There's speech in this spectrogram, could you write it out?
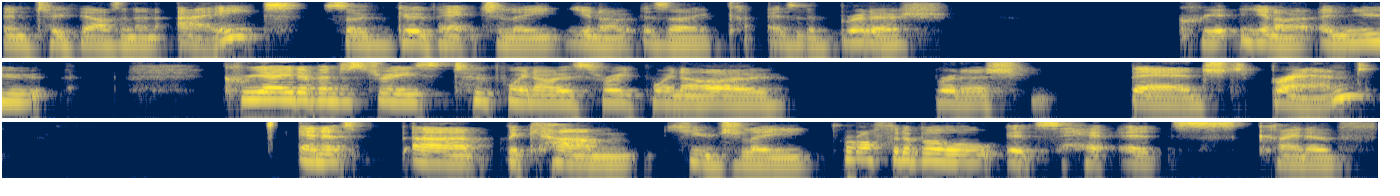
in 2008. So Goop actually, you know, is a as a British, crea- you know, a new creative industries 2.0, 3.0 British badged brand. And it's uh, become hugely profitable. It's it's kind of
